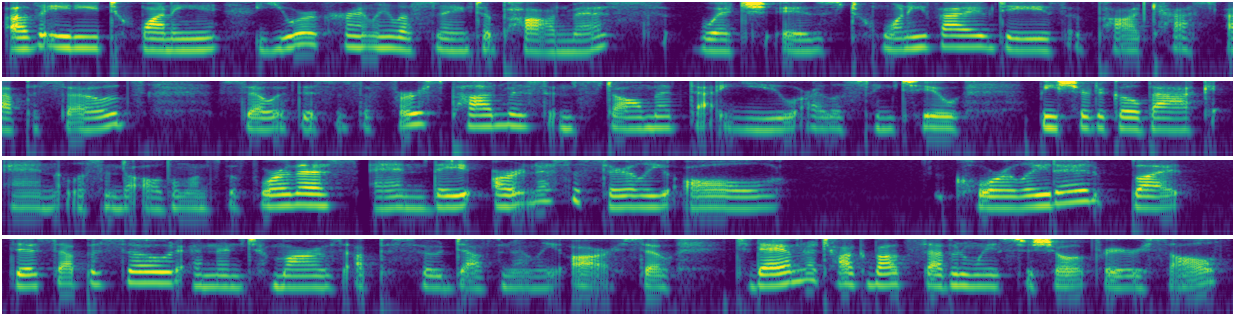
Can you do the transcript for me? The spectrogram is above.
of 8020. You are currently listening to Podmas, which is 25 days of podcast episodes. So if this is the first Podmas installment that you are listening to, be sure to go back and listen to all the ones before this. And they aren't necessarily all correlated, but this episode and then tomorrow's episode definitely are. So, today I'm going to talk about seven ways to show up for yourself.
